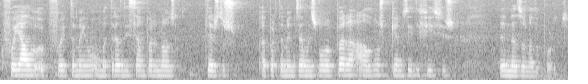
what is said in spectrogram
que, foi algo, que foi também uma transição para nós, desde os apartamentos em Lisboa para alguns pequenos edifícios uh, na zona do Porto.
